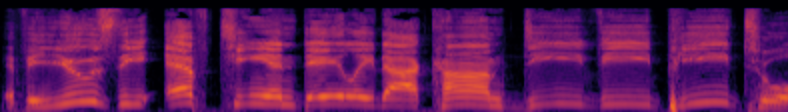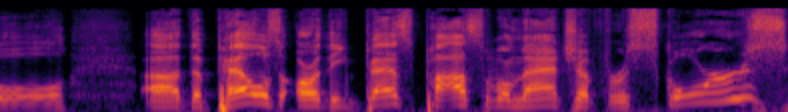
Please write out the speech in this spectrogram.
if you use the FTNDaily.com DVP tool, uh, the Pels are the best possible matchup for scores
